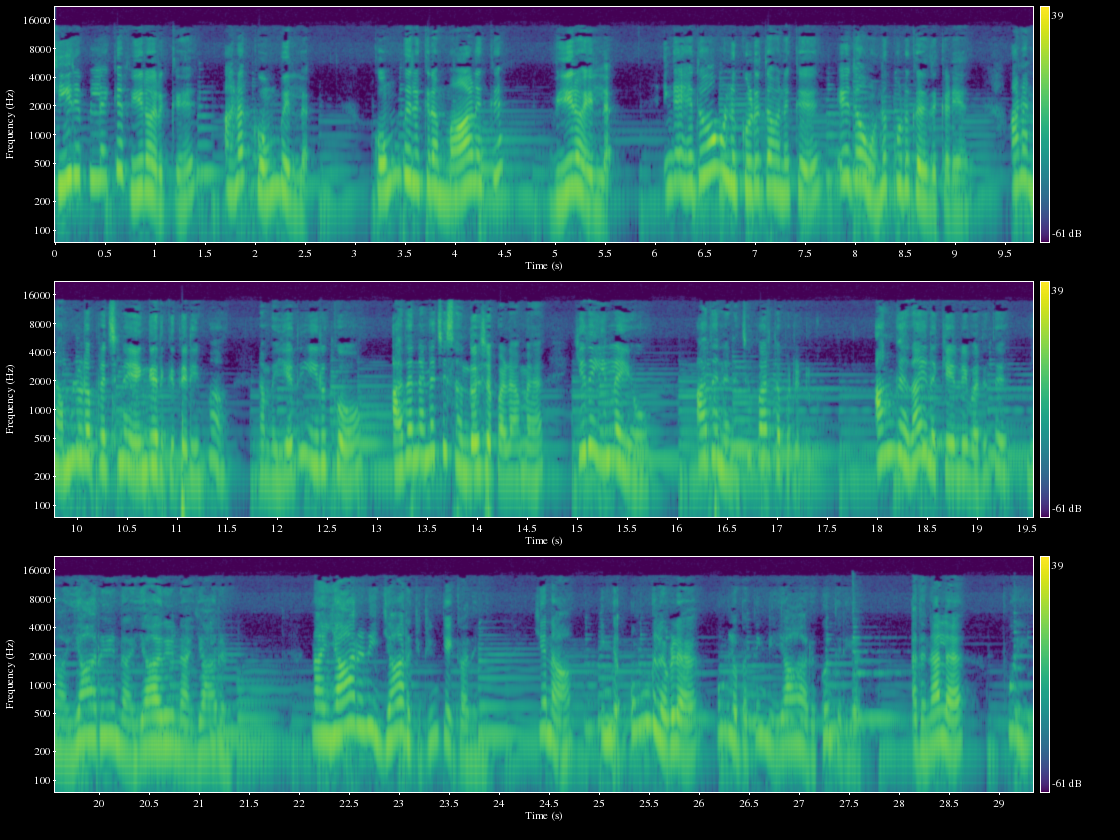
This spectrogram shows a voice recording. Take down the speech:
கீரை பிள்ளைக்கு வீரம் இருக்கு ஆனால் கொம்பு இல்லை. கொம்பு இருக்கிற மானுக்கு வீரம் இல்லை. இங்கே ஏதோ ஒன்று கொடுத்தவனுக்கு ஏதோ ஒன்று கொடுக்கறது கிடையாது. ஆனால் நம்மளோட பிரச்சனை எங்கே இருக்கு தெரியுமா? நம்ம எது இருக்கோ அதை நினச்சி சந்தோஷப்படாம எது இல்லையோ அதை நினச்சி வருத்தப்பட்டுட்டு இருக்கோம். அங்கே தான் இந்த கேள்வி வருது நான் யாரு நான் யாரு நான் யாருன்னு. நான் யாருன்னு யாருக்கிட்டையும் கேட்காதீங்க. ஏன்னா இங்கே உங்களை விட உங்களை பற்றி இங்கே யாருக்கும் தெரியாது. அதனால போய்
